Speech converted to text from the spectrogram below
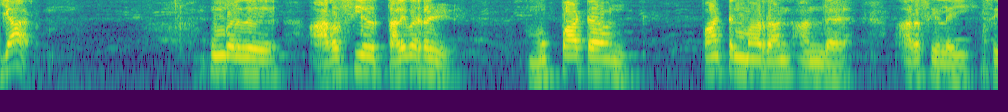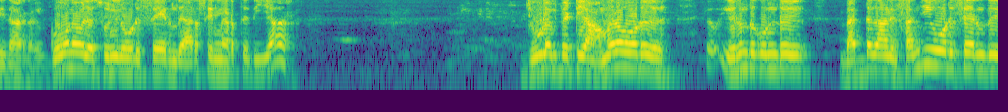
யார்? உங்களது அரசியல் தலைவர்கள் முப்பாட்டன் பாட்டன்மார் தான் அந்த அரசியலை செய்தார்கள். கோணவல சுனிலோடு சேர்ந்து அரசியல் நடத்தியது யார்? ஜூலம்பெட்டி அமரோடு இருந்து கொண்டு பத்தகாணி சஞ்சீவோடு சேர்ந்து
